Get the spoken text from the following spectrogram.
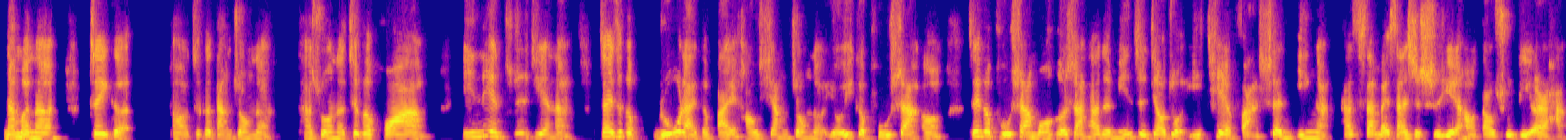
那么呢，这个啊，这个当中呢，他说呢，这个花啊，一念之间呢，在这个如来的白毫像中呢，有一个菩萨啊，这个菩萨摩诃萨，他的名字叫做一切法圣因啊，他三百三十四页哈，导数第二行，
